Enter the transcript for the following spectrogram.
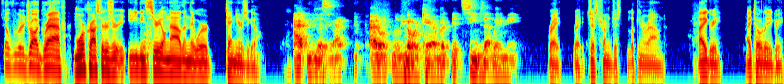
So if we were to draw a graph, more CrossFitters are eating cereal now than they were 10 years ago. I listen, I I don't really know or care, but it seems that way to me. Right right just from just looking around i agree i totally agree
